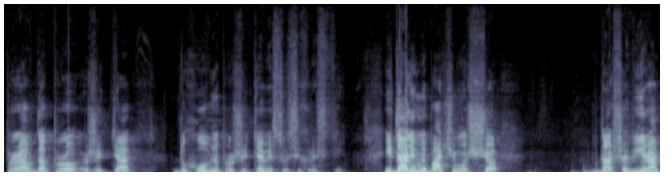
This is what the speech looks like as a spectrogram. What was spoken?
правда про життя духовне, про життя в Ісусі Христі. І далі ми бачимо, що наша віра,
